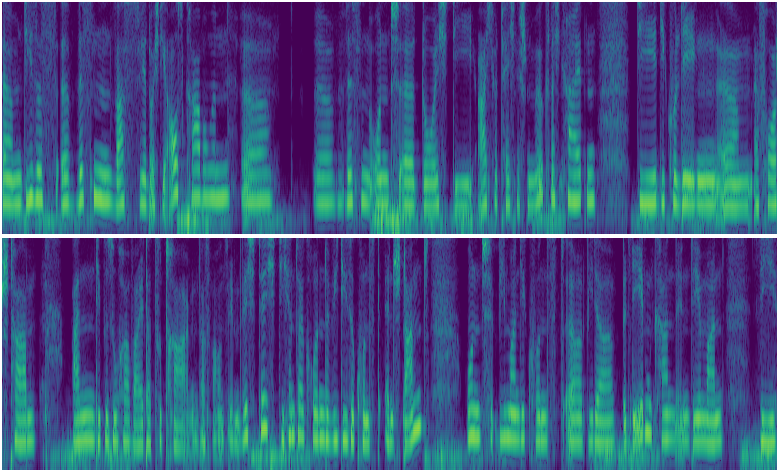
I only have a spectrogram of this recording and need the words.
Ähm, dieses äh, Wissen, was wir durch die Ausgrabungen äh, äh, wissen und äh, durch die archotechnischen Möglichkeiten, die die Kollegen ähm, erforscht haben, an die Besucher weiterzutragen. Das war uns eben wichtig, die Hintergründe, wie diese Kunst entstand und wie man die Kunst äh, wieder beleben kann, indem man sie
